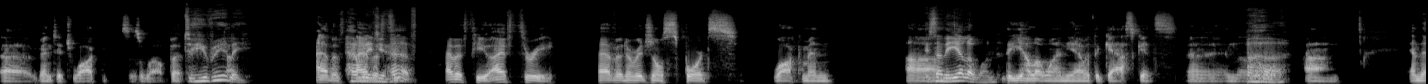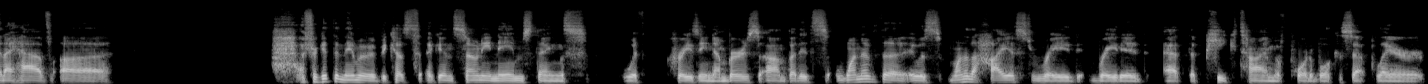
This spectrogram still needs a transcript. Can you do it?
uh, vintage Walkmans as well. But do you really? I have a. How many do you few, have? I have a few. I have three. I have an original sports Walkman. Um, is that the um, yellow one? The yellow one, yeah, with the gaskets uh, and the. Uh-huh. Little, um, and then I have uh, I forget the name of it because again, Sony names things with crazy numbers. Um, but it's one of the it was one of the highest rate, rated at the peak time of portable cassette player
